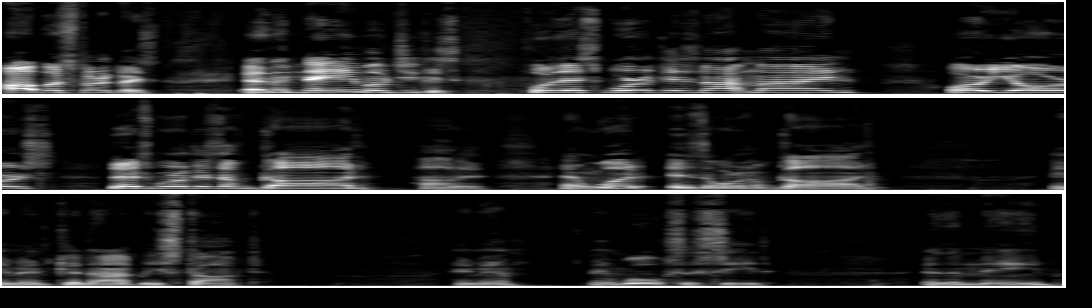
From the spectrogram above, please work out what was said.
apostolic grace. In the name of Jesus. For this work is not mine or yours. This work is of God. Hallelujah. And what is the work of God? Amen. Cannot be stopped. Amen. And we'll succeed. In the name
